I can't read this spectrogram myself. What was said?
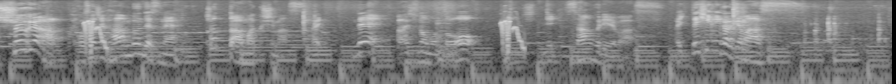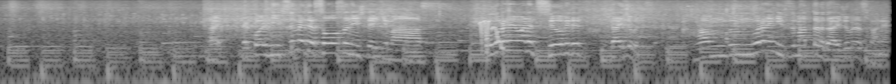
シュガー小さじ半分ですね。ちょっと甘くします。はい。で味の素を3振り入れます。はい。で火にかけます。はい。でこれ煮詰めてソースにしていきます。ここら辺はね強火で大丈夫です半分ぐらい煮詰まったら大丈夫ですかね。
